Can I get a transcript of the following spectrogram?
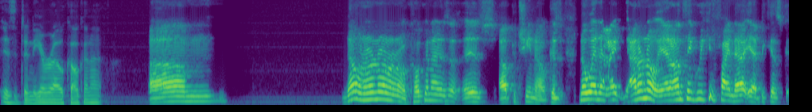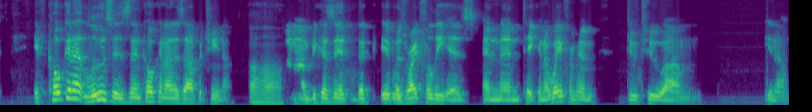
Is De Niro coconut? Um. No, no, no, no, no. Coconut is is Al Pacino because no, and I I don't know. I don't think we can find out yet because if Coconut loses, then Coconut is Al Pacino. Uh-huh. Um, because it the it was rightfully his and then taken away from him due to um, you know,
